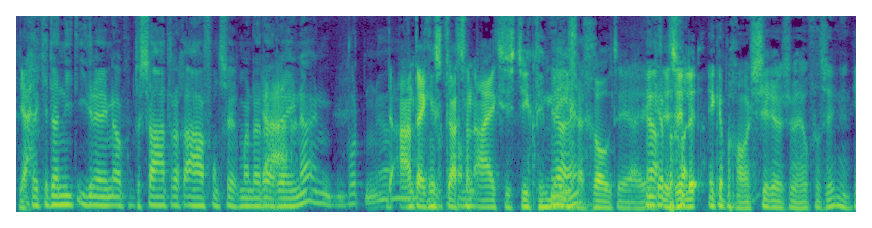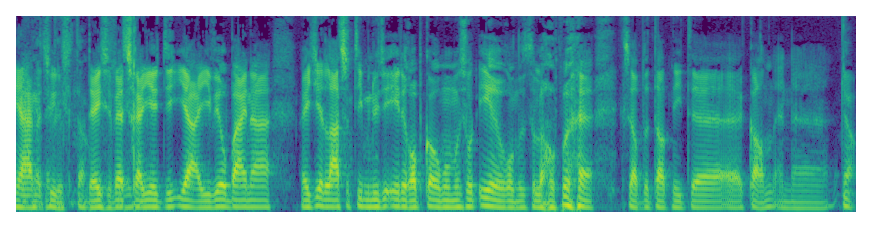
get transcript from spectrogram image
Ja. Dat je dan niet iedereen ook op de zaterdagavond, zeg maar, naar de Ja. arena. En wordt, ja, De aantrekkingskracht van Ajax is natuurlijk weer Ja, mega groot. Ja. Ja. Er Ik, heb er zullen- gewoon- ik heb er gewoon serieus heel veel zin in. Ja, natuurlijk. Deze wedstrijd, je, die- ja, je wil bijna, weet je, de laatste tien minuten eerder opkomen om een soort ereronde te lopen. ik snap dat dat niet eh, kan en eh, Ja.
